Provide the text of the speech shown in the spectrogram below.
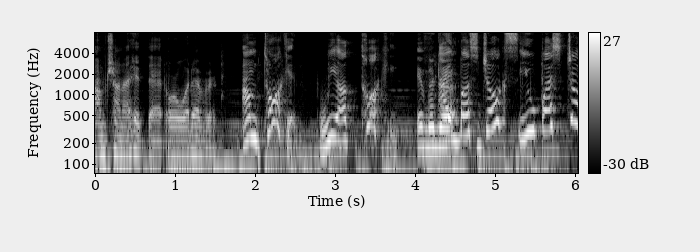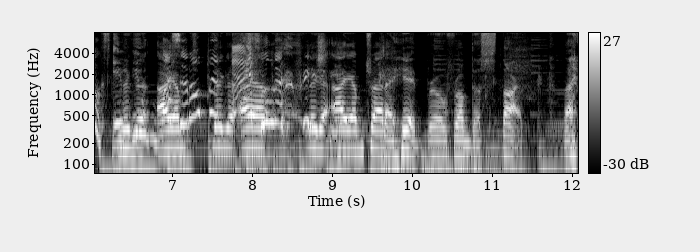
I'm trying to hit that or whatever. I'm talking. We are talking. If Nigga. I bust jokes, you bust jokes. If Nigga, you bust am, it open, nigga, I, am, appreciate. nigga, I am trying to hit, bro, from the start. Like,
